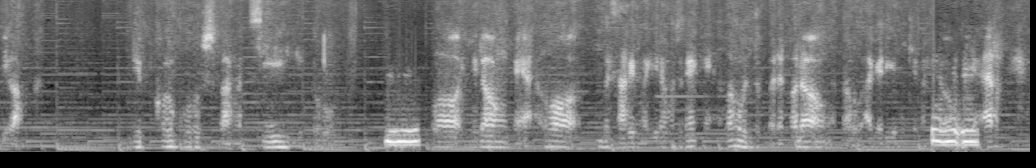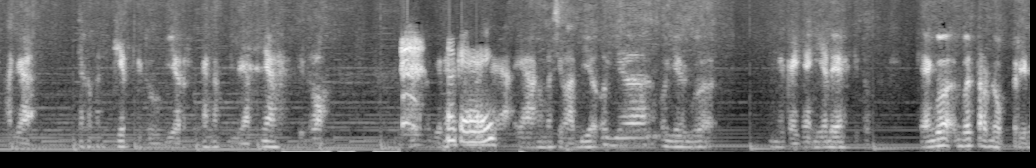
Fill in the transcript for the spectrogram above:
bilang gitu kalau kurus banget sih gitu mm-hmm. lo ini dong kayak lo besarin lagi dong maksudnya kayak lo ngebentuk badan lo dong atau agak digemukin lagi dong mm-hmm. biar agak cakep dikit gitu biar enak dilihatnya gitu loh Oke. Okay. Kayak yang masih labil, oh iya, oh iya gue, ini kayaknya iya deh gitu. Kayak gue gue terdoktrin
